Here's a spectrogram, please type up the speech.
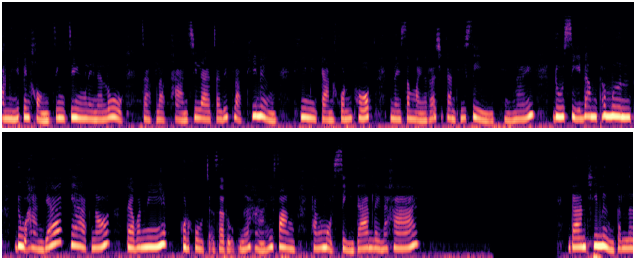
อันนี้เป็นของจริงๆ เลยนะลูก จากหลักฐานศิลาจารึกหลักที่หนึ่งที่มีการค้นพบในสมัยรัชกาลที่ 4 เห็นไหม ดูสีดำทะมึน ดูอ่านยากยากๆ เนาะแต่วันนี้คุณครูจะสรุปเนื้อหาให้ฟังทั้งหมด 4 ด้านเลยนะคะ ด้านที่ 1 กันเล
